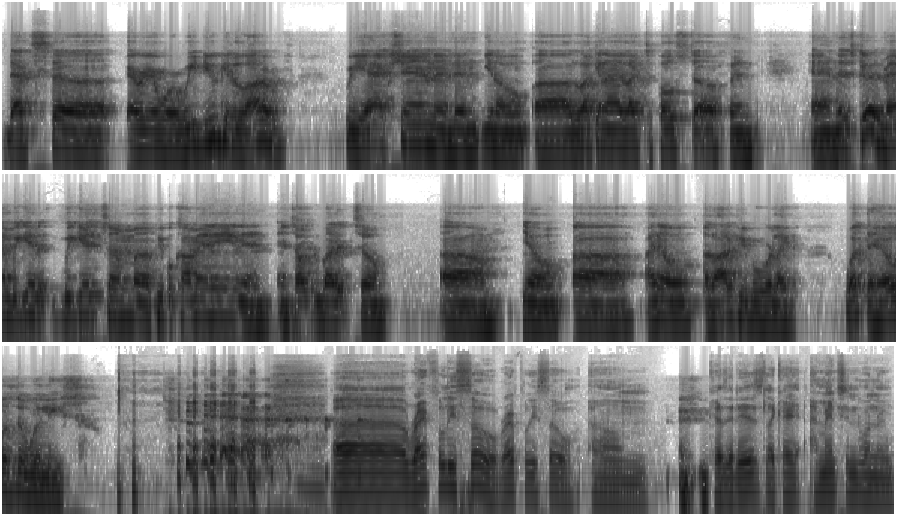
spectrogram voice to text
that's the area where we do get a lot of reaction. And then you know, uh, Luck and I like to post stuff, and and it's good, man. We get we get some uh, people commenting and and talking about it. So. Um, you know, uh, I know a lot of people were like, "What the hell is the Willies?" Uh, rightfully so. Rightfully so. Um, because it is like I, I mentioned when we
